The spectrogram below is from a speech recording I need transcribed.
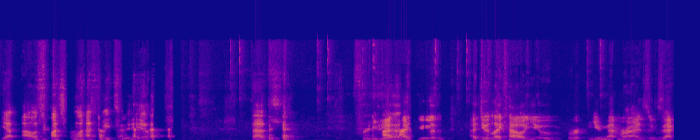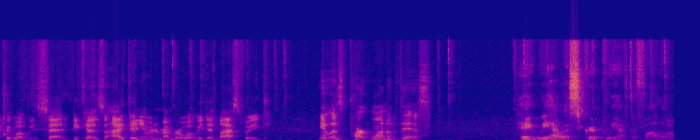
Yep, I was watching last week's video. That's pretty good. I, I do. I do like how you you memorize exactly what we said because I didn't even remember what we did last week. it was part one of this. Hey, we have a script we have to follow,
